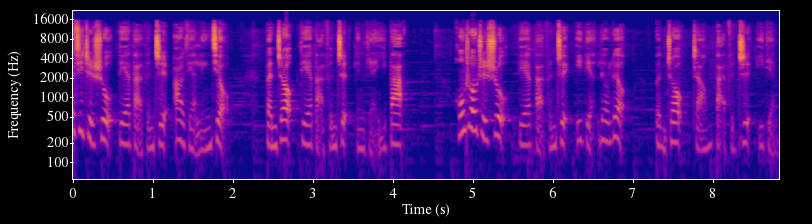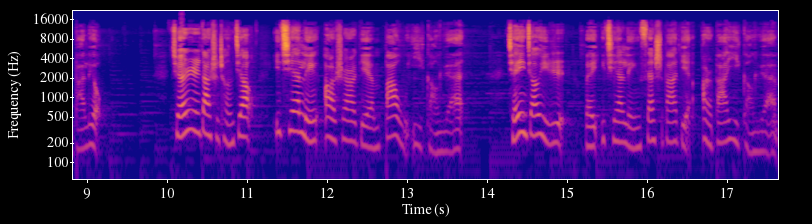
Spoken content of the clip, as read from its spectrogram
企指数跌百分之二点零九，本周跌百分之零点一八，红筹指数跌百分之一点六六，本周涨百分之一点八六。全日大市成交一千零二十二点八五亿港元，前一交易日为一千零三十八点二八亿港元。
